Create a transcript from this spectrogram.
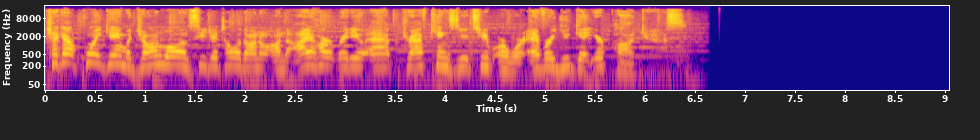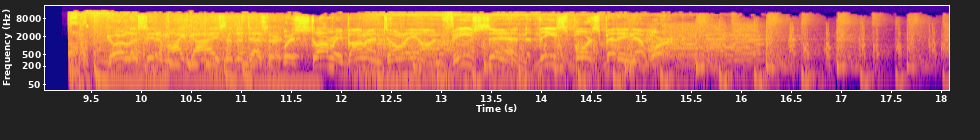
Check out Point Game with John Wall and CJ Toledano on the iHeartRadio app, DraftKings YouTube, or wherever you get your podcasts. You're listening to My Guys in the Desert with Stormy Buonantony on VSIN, the Sports Betting Network.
